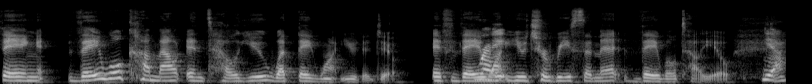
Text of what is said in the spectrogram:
thing. They will come out and tell you what they want you to do. If they Right. want you to resubmit, they will tell you. Yeah.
